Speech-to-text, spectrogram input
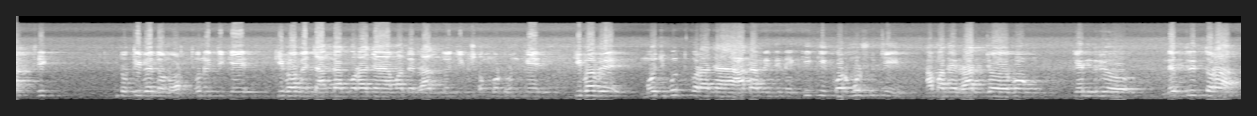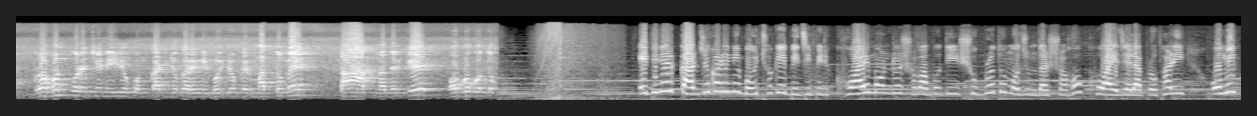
আর্থিক প্রতিবেদন, অর্থনীতিকে কীভাবে চাঙ্গা করা যায়, আমাদের রাজনৈতিক সংগঠনকে কীভাবে মজবুত করা যায়, আগামী দিনে কি কি কর্মসূচি আমাদের রাজ্য এবং কেন্দ্রীয় নেতৃত্বরা গ্রহণ করেছেন এই রকম কার্যকারিণী বৈঠকের মাধ্যমে তা আপনাদেরকে অবগত এদিনের কার্যকারিণী বৈঠকে বিজেপির খোয়াই মণ্ডল সভাপতি সুব্রত মজুমদার সহ খোয়াই জেলা প্রভারী অমিত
